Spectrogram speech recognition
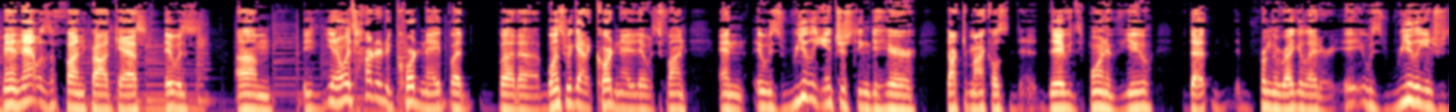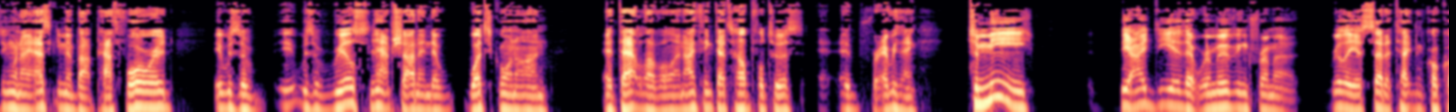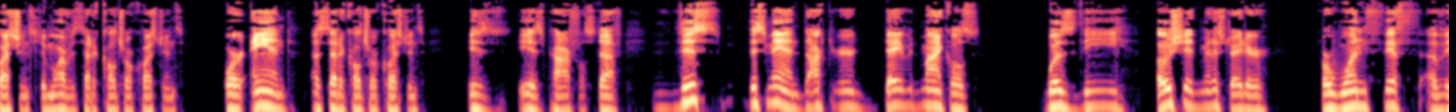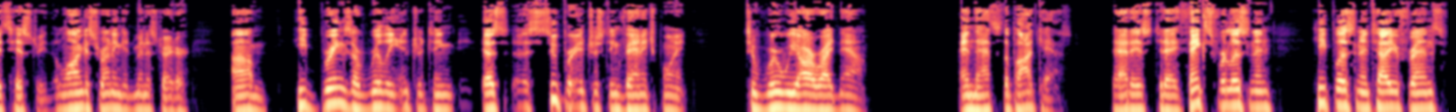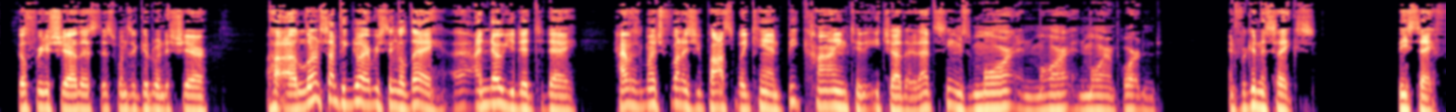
Man, that was a fun podcast. It was, um, you know, it's harder to coordinate, but but uh, once we got it coordinated, it was fun, and it was really interesting to hear Dr. Michaels David's point of view that from the regulator. It was really interesting when I asked him about path forward. It was a it was a real snapshot into what's going on at that level, and I think that's helpful to us uh, for everything. To me, the idea that we're moving from a really a set of technical questions to more of a set of cultural questions, or and a set of cultural questions is is powerful stuff. This this man, Dr. David Michaels, was the OSHA administrator for one fifth of its history, the longest running administrator. Um, he brings a really interesting, a, a super interesting vantage point to where we are right now, and that's the podcast. That is today. Thanks for listening keep listening. Tell your friends. Feel free to share this. This one's a good one to share. Uh, learn something new every single day. I know you did today. Have as much fun as you possibly can. Be kind to each other. That seems more and more and more important. And for goodness sakes, be safe.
